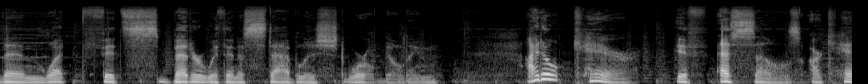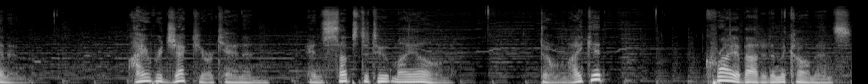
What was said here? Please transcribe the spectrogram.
than what fits better within established world building. I don't care if S cells are canon. I reject your canon and substitute my own. Don't like it? Cry about it in the comments.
